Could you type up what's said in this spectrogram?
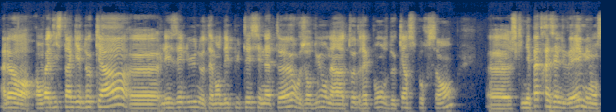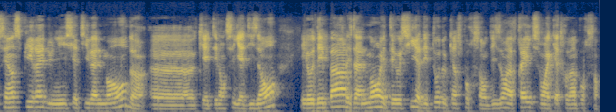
Alors, on va distinguer deux cas. Euh, les élus, notamment députés, sénateurs, aujourd'hui, on a un taux de réponse de 15%, euh, ce qui n'est pas très élevé, mais on s'est inspiré d'une initiative allemande euh, qui a été lancée il y a 10 ans. Et au départ, les Allemands étaient aussi à des taux de 15%. Dix ans après, ils sont à 80%.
